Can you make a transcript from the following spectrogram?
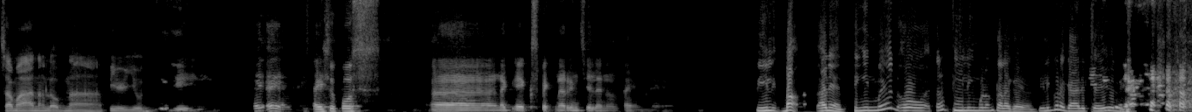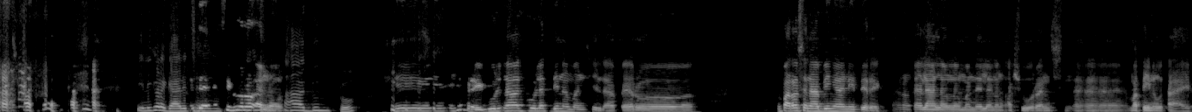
samaan ng loob na period. I, I, I suppose uh, nag-expect na rin sila nung time na. Pili, ba, ano yan, tingin mo yun o tarang feeling mo lang talaga yun? Feeling ko nagalit sa'yo yun eh. feeling ko nagalit sa'yo. yun. Siguro ano, Ah, dun to. eh, siyempre, gul- nakagulat din naman sila. Pero, parang sinabi nga ni Direk, parang kailangan lang naman nila ng assurance na matino tayo.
